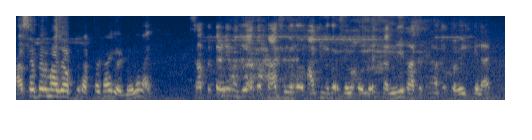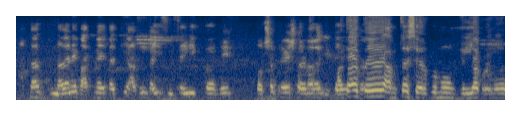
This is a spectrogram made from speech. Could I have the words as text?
असं तर माझ्या बाबतीत आता काय घडलेलं नाही. सातत्याने म्हणजे आता पाच नगर माजी नगरसेवक होते त्यांनी भाजपमध्ये प्रवेश केलाय. आता नव्याने बातम्या येतात की अजून काही शिवसैनिक हे पक्षप्रवेश करणारा इथे आता ते आमचा शहर प्रमुख जिल्हा प्रमुख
